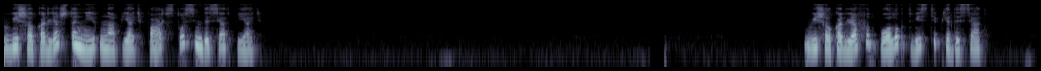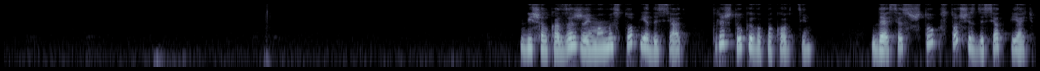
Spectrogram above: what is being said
Вішалка для штанів на 5 пар 175. Вішалка для футболок 250. Вішалка з зажимами 150, 3 штуки в упаковці. 10 штук 165.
